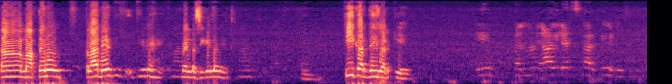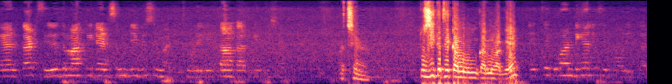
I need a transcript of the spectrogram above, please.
ਤਾਂ ਮਾਪੇ ਨੂੰ ਤਲਾ ਦੇ ਦਿੱਤੀ ਜਿਹੜੇ ਪਿੰਡ ਸੀਗੇ ਇਹਨਾਂ ਦੇ ਇੱਥੇ। ਕੀ ਕਰਦੀ ਸੀ ਲੜਕੀ ਇਹ? ਇਹ ਪਹਿਲਾਂ ਆਈਲੈਟਸ ਕਰਕੇ ਹਟੀ ਸੀ ਟੈਨ ਘੱਟ ਸੀ ਦਿਮਾਗੀ ਟੈਨਸ਼ਨ ਜੀ ਵੀ ਸੀ ਮਾੜੀ ਥੋੜੀ ਜਿਹੀ ਤਾਂ ਕਰਕੇ ਪਿਛਾ ਅੱਛਾ। ਤੁਸੀਂ ਕਿੱਥੇ ਕੰਮ ਕੁਮ ਕਰਨ ਲੱਗੇ ਇੱਥੇ ਗਵਾਂਡੀਆਂ ਦੀ ਸੀ ਪੌੜੀ ਕਰ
